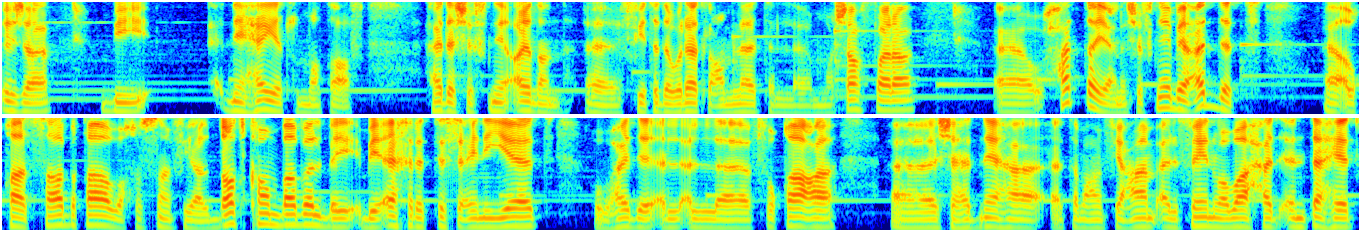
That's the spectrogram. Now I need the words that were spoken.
اجى بنهاية المطاف. هذا شفناه أيضا آه، في تداولات العملات المشفرة آه، وحتى يعني شفناه بعدة أوقات سابقة وخصوصا في الدوت كوم بابل بآخر التسعينيات. وهيدي الفقاعة آه، شهدناها طبعا في عام 2001 انتهت.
